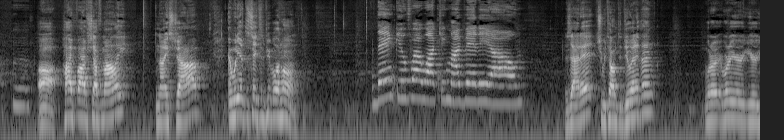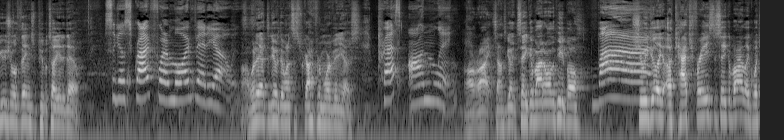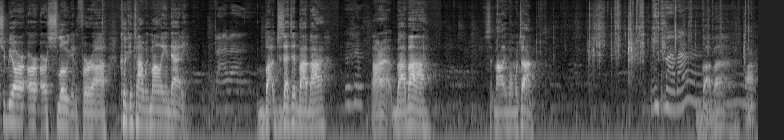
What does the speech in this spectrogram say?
Uh, high five, Chef Molly. Nice job. And what do you have to say to the people at home? Thank you for watching my video. Is that it? Should we tell them to do anything? What are what are your, your usual things people tell you to do? Subscribe for more videos. Uh, what do they have to do if they want to subscribe for more videos? Press on link. All right, sounds good. Say goodbye to all the people. Bye. Should we do like a catchphrase to say goodbye? Like what should be our, our, our slogan for uh, cooking time with Molly and Daddy? Bye Bye, just that's it. Bye bye. bye. Mhm. All right, bye bye. Say Molly one more time. Bye bye. Bye bye. All right.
